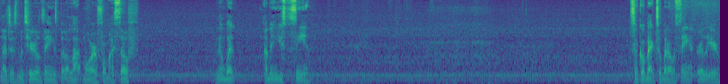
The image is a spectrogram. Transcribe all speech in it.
not just material things, but a lot more for myself than what I've been used to seeing. So go back to what I was saying earlier.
